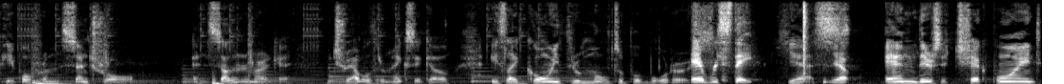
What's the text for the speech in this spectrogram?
people from Central and Southern America travel through Mexico, it's like going through multiple borders. Every state. Yes. Yep. And there's a checkpoint.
